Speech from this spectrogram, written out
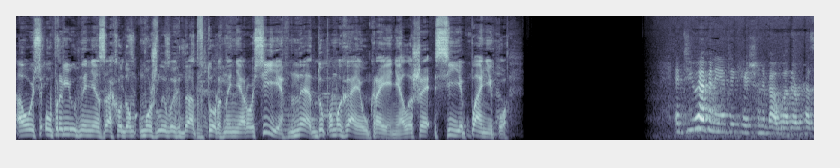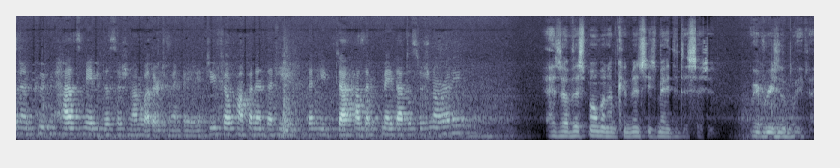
А ось оприлюднення заходом можливих дат вторгнення Росії не допомагає Україні, а лише сіє паніку. And do you have any indication about whether President Putin has made a decision on whether to invade? Do you feel confident that he that he hasn't made that decision already? As of this moment, I'm convinced he's made the decision. We have reason to believe that.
